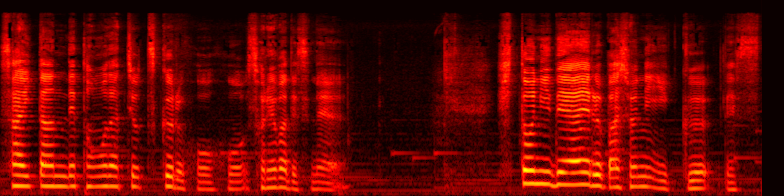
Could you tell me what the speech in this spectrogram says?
最短で友達を作る方法。それはですね、人に出会える場所に行くです。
